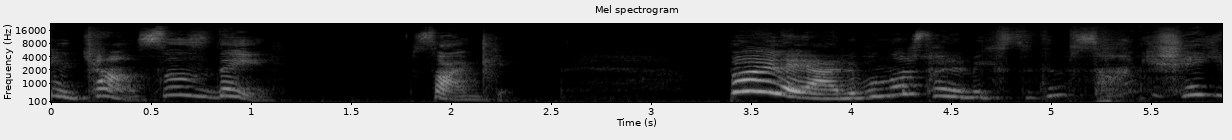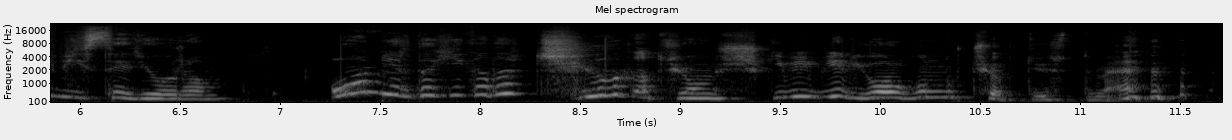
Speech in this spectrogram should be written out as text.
imkansız değil. Sanki. Böyle yani bunları söylemek istedim. Sanki şey gibi hissediyorum. 11 dakikadır çığlık atıyormuş gibi bir yorgunluk çöktü üstüme.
